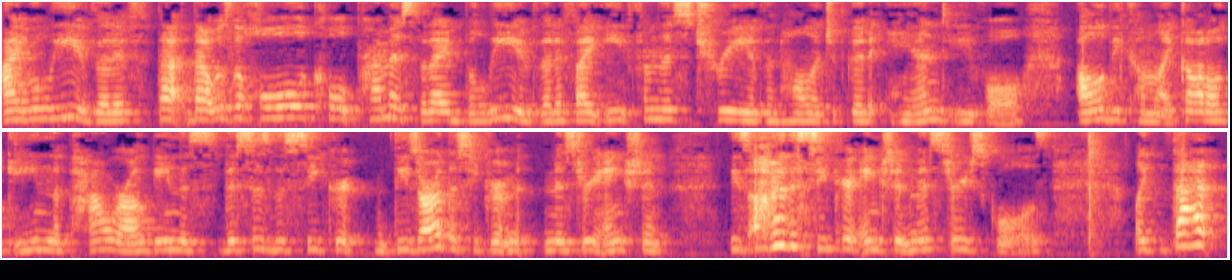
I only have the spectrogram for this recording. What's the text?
I believe that if that, that was the whole occult premise that I'd believe that if I eat from this tree of the knowledge of good and evil, I'll become like God. I'll gain the power. I'll gain this. This is the secret. These are the secret mystery ancient. These are the secret ancient mystery schools. Like that.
